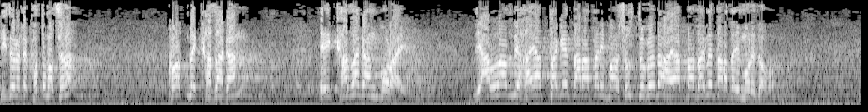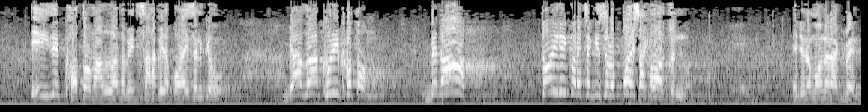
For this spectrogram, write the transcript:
কি যেন একটা খতম আছে না? খতমে খাজা গান। এই খাজা গান পড়ায় যে আল্লাহ যদি হায়াত থাকে, তাড়াতাড়ি সুস্থ করে দাও, হায়াত না থাকলে তাড়াতাড়ি মরে দাও এই যে খতম, আল্লাহ নবীর সাহাবিরা পড়াইছেন কেউ? গাজাখুরি খতম, বেদাত তৈরি করেছে কিছু লোক পয়সা খাওয়ার জন্য। এই জন্য মনে রাখবেন,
